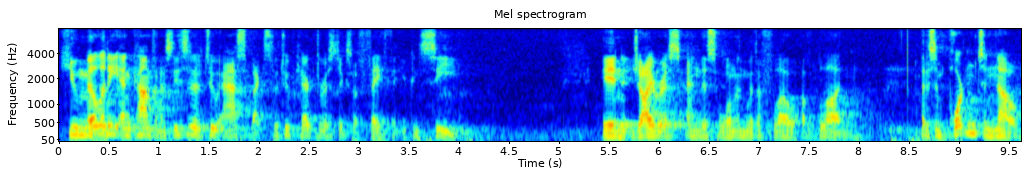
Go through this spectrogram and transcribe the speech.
Humility and confidence, these are the two aspects, the two characteristics of faith that you can see in Jairus and this woman with a flow of blood. But it's important to know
